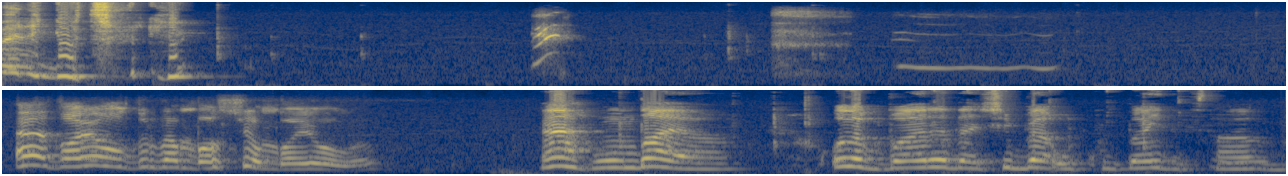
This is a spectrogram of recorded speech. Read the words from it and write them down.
beni götürüyorsun. he dayı oğlu dur ben basıyorum dayı oğlu. Heh onda ya. Oğlum bu arada şimdi ben okuldaydım tamam mı?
